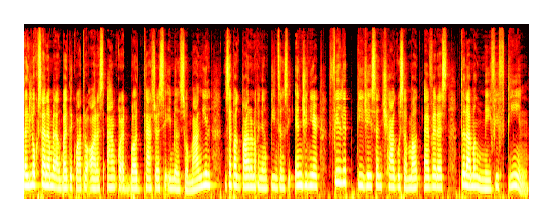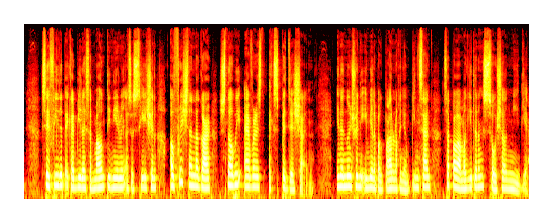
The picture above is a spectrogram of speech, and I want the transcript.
Nagluksa naman ang 24 oras anchor at broadcaster si Emil Somangil na sa pagpano ng kanyang pinsang si engineer Philip P.J. Santiago sa Mount Everest ito lamang May 15. Si Philip ay kabilang sa Mountaineering Association of Krishna Nagar Snowy Everest Expedition. Inanunsyo ni Emil ang pagpano ng kanyang pinsan sa pamamagitan ng social media.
